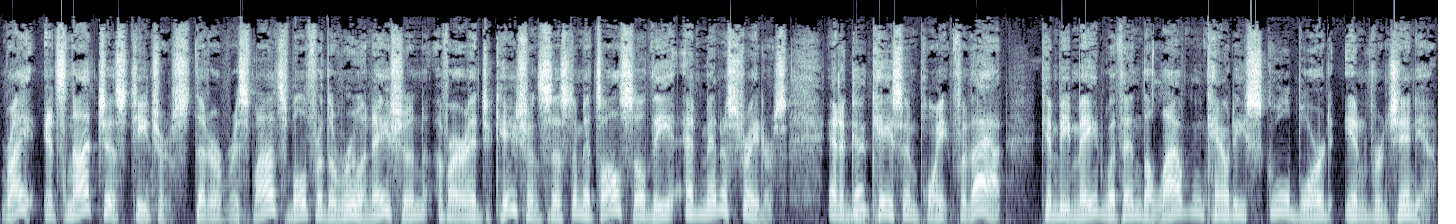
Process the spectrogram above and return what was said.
Right. It's not just teachers that are responsible for the ruination of our education system. It's also the administrators. And a good case in point for that can be made within the Loudoun County School Board in Virginia.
